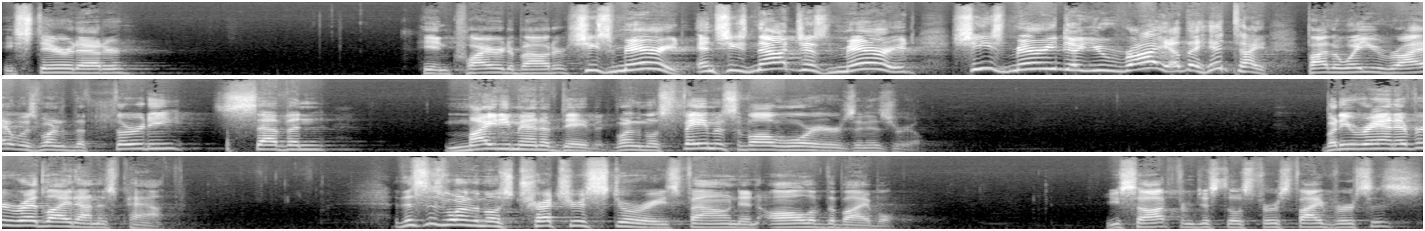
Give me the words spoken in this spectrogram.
He stared at her. He inquired about her. She's married, and she's not just married, she's married to Uriah the Hittite. By the way, Uriah was one of the 37 mighty men of David, one of the most famous of all warriors in Israel but he ran every red light on his path. This is one of the most treacherous stories found in all of the Bible. You saw it from just those first five verses.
